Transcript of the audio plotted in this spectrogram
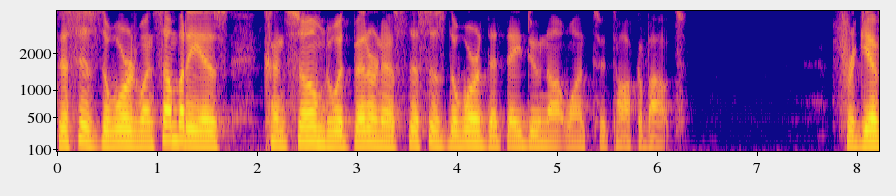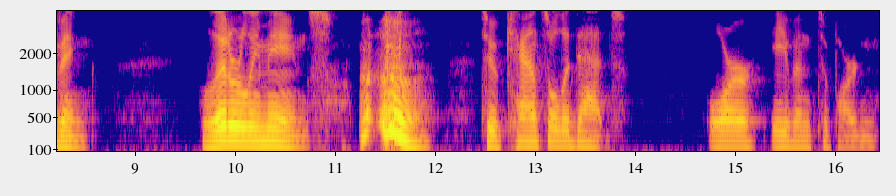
This is the word when somebody is consumed with bitterness, this is the word that they do not want to talk about. Forgiving literally means to cancel a debt or even to pardon.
